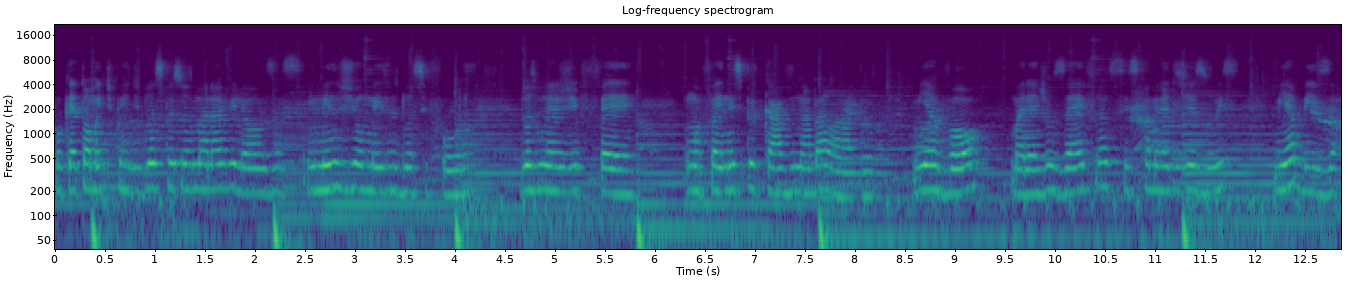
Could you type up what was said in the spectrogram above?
porque atualmente perdi duas pessoas maravilhosas. Em menos de um mês as duas se foram. Duas mulheres de fé, uma fé inexplicável e inabalável. Minha avó, Maria José e Francisca Maria de Jesus, minha bisa,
